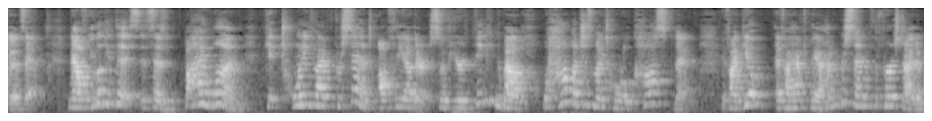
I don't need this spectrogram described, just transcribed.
good sale. Now, if we look at this, it says buy one, get 25% off the other. So if you're thinking about, well, how much is my total cost then? If I get, if I have to pay 100% of the first item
